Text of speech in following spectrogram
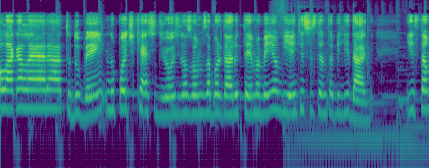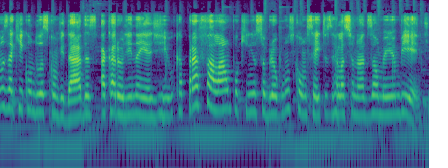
Olá, galera, tudo bem? No podcast de hoje nós vamos abordar o tema meio ambiente e sustentabilidade. E estamos aqui com duas convidadas, a Carolina e a Gilca, para falar um pouquinho sobre alguns conceitos relacionados ao meio ambiente.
